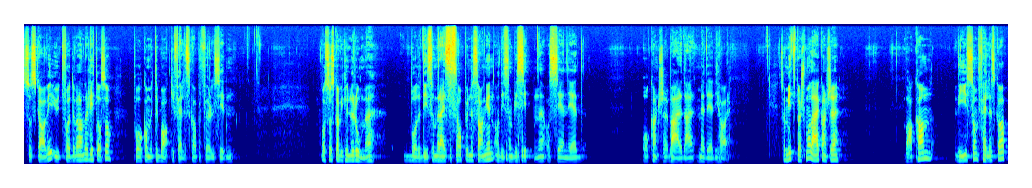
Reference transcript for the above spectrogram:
så skal vi utfordre hverandre litt også på å komme tilbake i fellesskapet før eller siden. Og så skal vi kunne romme både de som reiser seg opp under sangen, og de som blir sittende og se ned og kanskje være der med det de har. Så mitt spørsmål er kanskje hva kan vi som fellesskap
